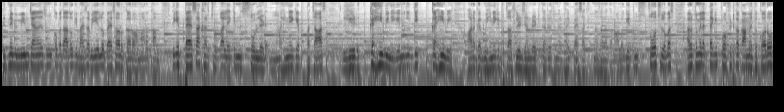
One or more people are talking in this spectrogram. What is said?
जितने भी मीम चैनल उनको बता दो कि भाई साहब, ये लो पैसा और करो हमारा काम। देखिए, पैसा खर्च होगा, लेकिन सोलिड महीने के पचास लीड कहीं भी नहीं गई मतलब कि कहीं भी। और अगर महीने के पचास लीड जनरेट कर रहे हो तो मेरे भाई पैसा कितना ज़्यादा कमा लोगे? तुम सोच लो बस। अगर तुम्हें लगता है कि प्रॉफिट का काम है तो करो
